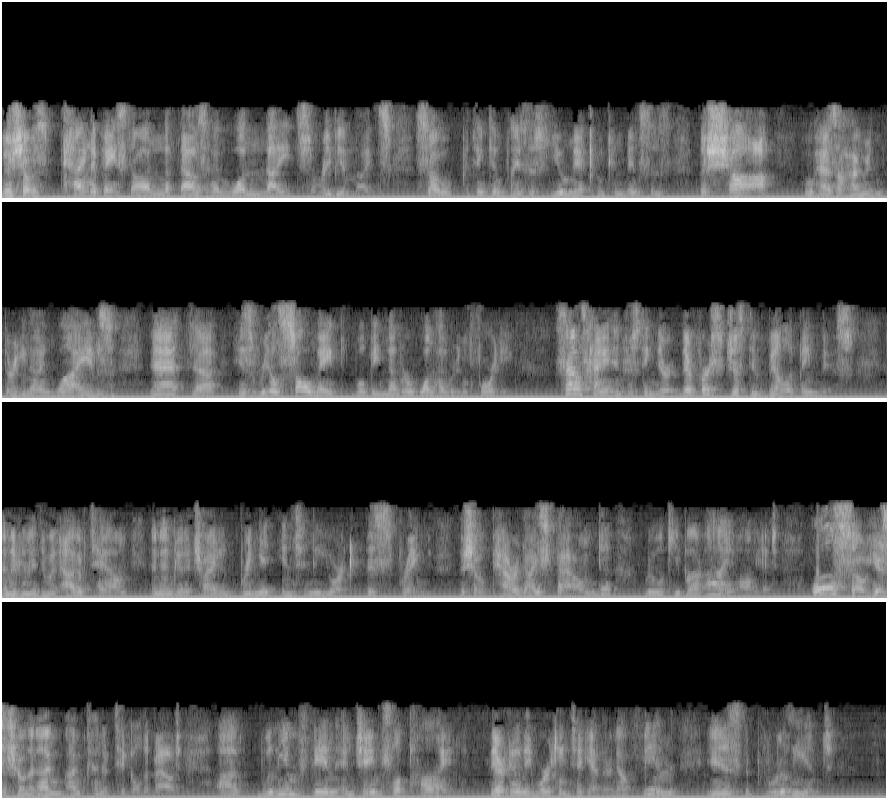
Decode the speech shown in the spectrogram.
The show is kind of based on The Thousand and One Nights, Arabian Nights. So Patinkin plays this eunuch who convinces the Shah, who has 139 wives, that uh, his real soulmate will be number 140. Sounds kind of interesting. They're they're first just developing this, and they're going to do it out of town, and then going to try to bring it into New York this spring. The show Paradise Found. We will keep our eye on it. Also, here's a show that I'm I'm kind of tickled about. Uh, William Finn and James Lapine. They're going to be working together. Now, Finn is the brilliant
